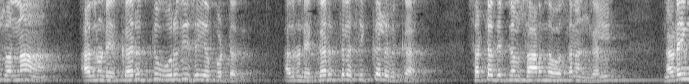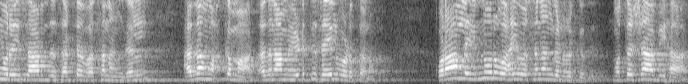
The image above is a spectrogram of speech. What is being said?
சொன்னால் அதனுடைய கருத்து உறுதி செய்யப்பட்டது. அதனுடைய கருத்தில் சிக்கல் இருக்காது. சட்டத்திட்டம் சார்ந்த வசனங்கள் நடைமுறை சார்ந்த சட்ட வசனங்கள் அதான் முஹ்கமா அதை நாம் எடுத்து செயல்படுத்தணும். குரானில் இன்னொரு வகை வசனங்கள் இருக்குது. முத்தஷாபிஹாத்.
